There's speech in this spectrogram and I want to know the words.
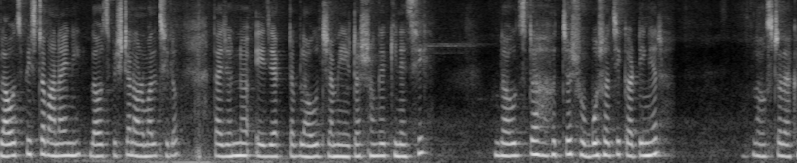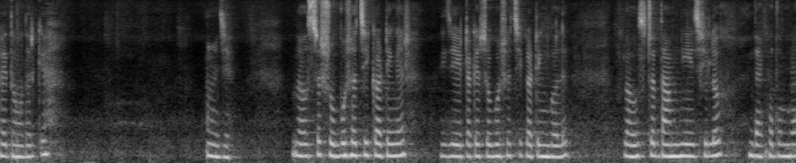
ব্লাউজ পিসটা বানাইনি ব্লাউজ পিসটা নর্মাল ছিল। তাই জন্য এই যে একটা ব্লাউজ আমি এটার সঙ্গে কিনেছি। ব্লাউজটা হচ্ছে সব্যসাচী কাটিংয়ের ব্লাউজটা দেখাই তোমাদেরকে। এই যে, ব্লাউজটা সব্যসাচী কাটিংয়ের এই যে এটাকে সব্যসাচী কাটিং বলে। ব্লাউজটার দাম নিয়েছিল, দেখো তোমরা,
